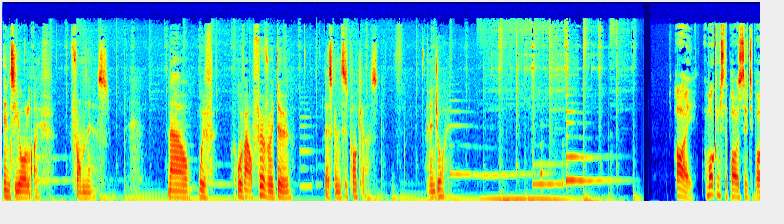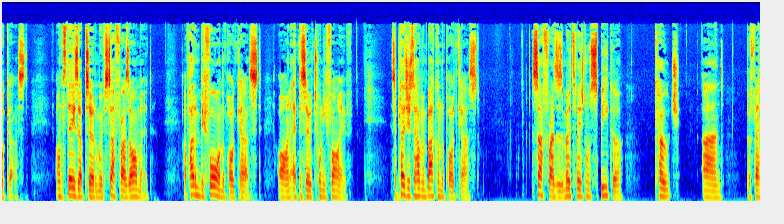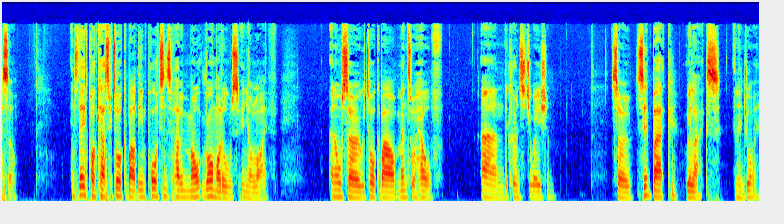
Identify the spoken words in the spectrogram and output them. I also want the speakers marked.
Speaker 1: into your life from this. Now, with, without further ado, let's get into this podcast and enjoy. Hi, and welcome to the Parrsitivity Podcast. On today's episode, I'm with Sarfaraz Ahmed. I've had him before on the podcast on episode 25. It's a pleasure to have him back on the podcast. Sarfaraz is a motivational speaker, coach, and professor. In today's podcast, we talk about the importance of having role models in your life. And also, we talk about mental health and the current situation. So sit back, relax, and enjoy.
